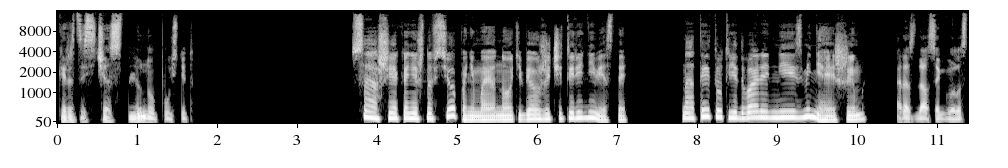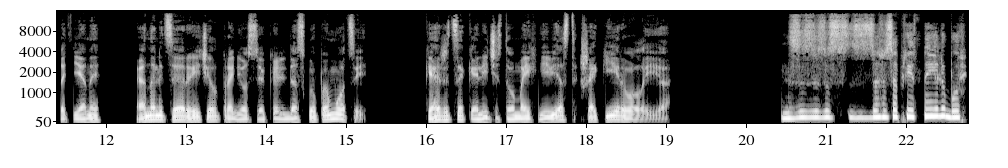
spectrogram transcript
Кажется, сейчас слюну пустит. «Саш, я, конечно, все понимаю, но у тебя уже четыре невесты. А ты тут едва ли не изменяешь им», — раздался голос Татьяны, а на лице Рэйчел пронесся калейдоскоп эмоций. Кажется, количество моих невест шокировало ее. «Запретная любовь,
